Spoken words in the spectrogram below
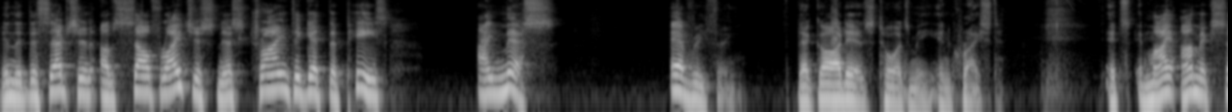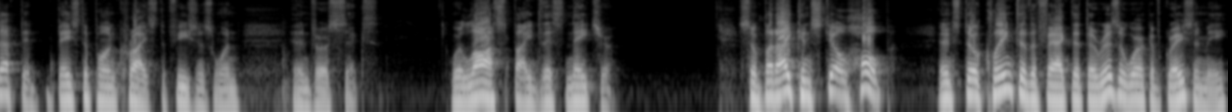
in the deception of self righteousness, trying to get the peace, I miss everything that God is towards me in Christ. It's my I'm accepted based upon Christ, Ephesians 1 and verse 6. We're lost by this nature. So, but I can still hope and still cling to the fact that there is a work of grace in me,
